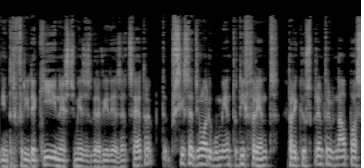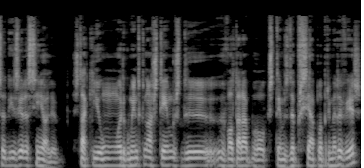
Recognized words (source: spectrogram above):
interferir aqui nestes meses de gravidez, etc., precisa de um argumento diferente para que o Supremo Tribunal possa dizer assim: olha, está aqui um argumento que nós temos de voltar a, ou que temos de apreciar pela primeira vez.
